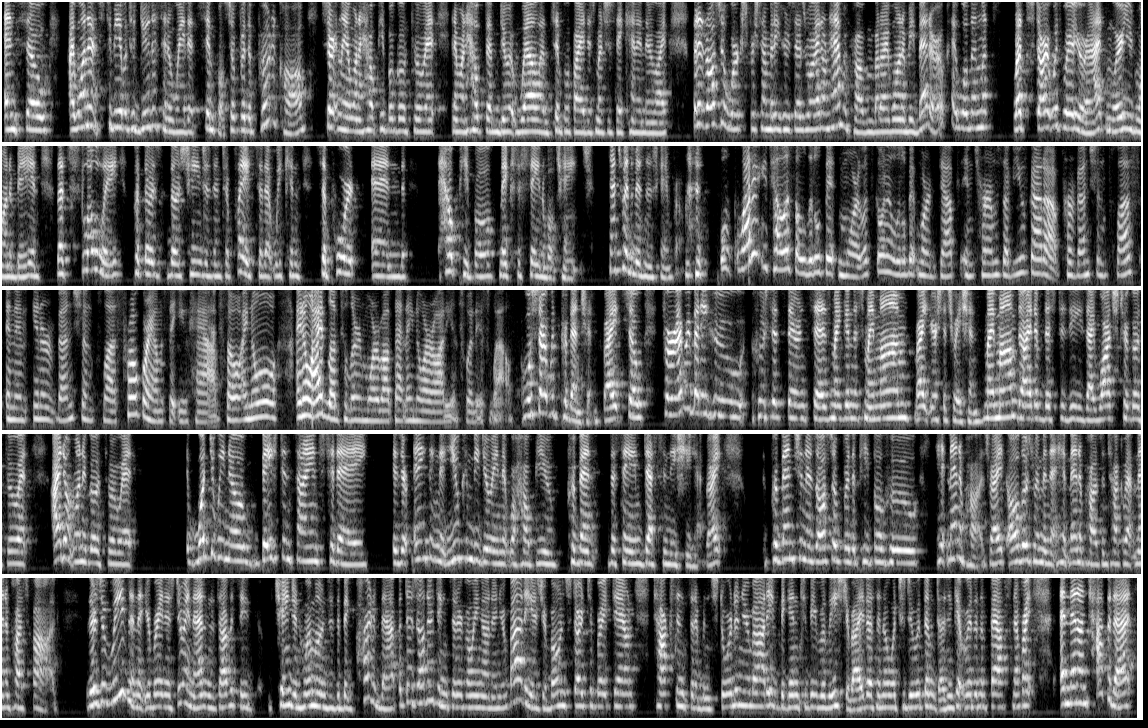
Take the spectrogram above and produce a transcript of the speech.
And so I want us to be able to do this in a way that's simple. So for the protocol, certainly I want to help people go through it and I want to help them do it well and simplify it as much as they can in their life. But it also works for somebody who says, "Well, I don't have a problem, but I want to be better." Okay, well then let's let's start with where you're at and where you'd want to be and let's slowly put those those changes into place so that we can support and help people make sustainable change. That's where the business came from. Well, why don't you tell us a little bit more? Let's go in a little bit more depth in terms of you've got a prevention plus and an intervention plus programs that you have. So I know I know I'd love to learn more about that and I know our audience would as well. We'll start with prevention, right? So for everybody who who sits there and says, "My goodness, my mom, right, your situation. My mom died of this disease. I watched her go through it. I don't want to go through it." What do we know based in science today? is there anything that you can be doing that will help you prevent the same destiny she had right? Prevention is also for the people who hit menopause right? All those women that hit menopause and talk about menopause fog. There's a reason that your brain is doing that and it's obviously change in hormones is a big part of that but there's other things that are going on in your body as your bones start to break down toxins that have been stored in your body begin to be released your body doesn't know what to do with them doesn't get rid of them fast enough right and then on top of that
